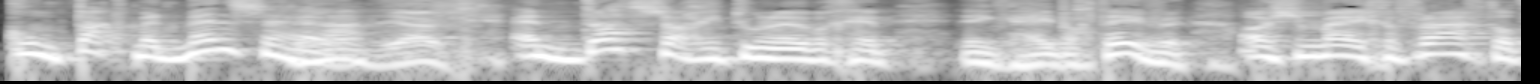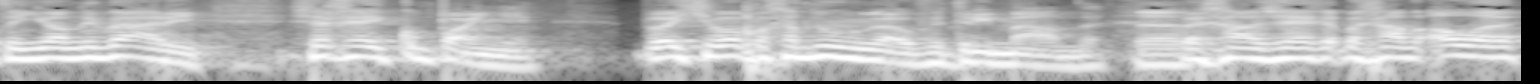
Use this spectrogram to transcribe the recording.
contact met mensen hebben. juist. En dat zag ik toen op een gegeven moment. Ik denk, hé, hey, wacht even. Als je mij gevraagd had in januari, zeg hé, hey, compagne. Weet je wat we gaan doen over drie maanden? Ja. We gaan zeggen, we gaan alle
